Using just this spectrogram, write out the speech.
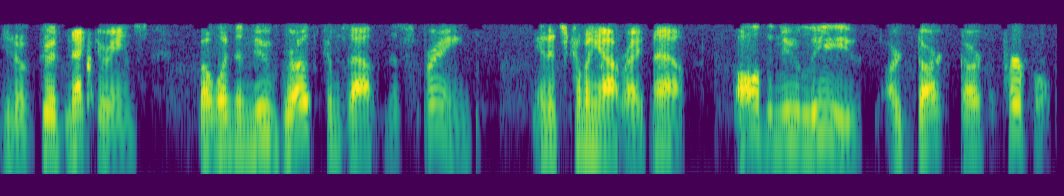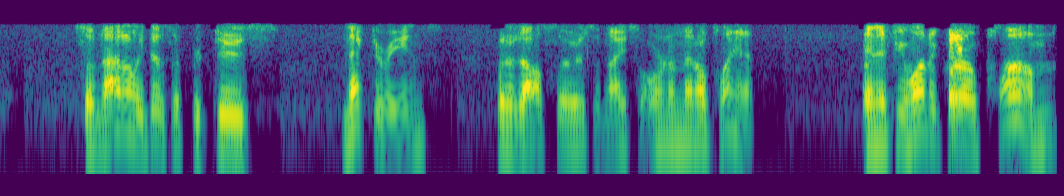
you know, good nectarines, but when the new growth comes out in the spring, and it's coming out right now, all the new leaves are dark, dark purple. So not only does it produce nectarines, but it also is a nice ornamental plant. And if you want to grow plums,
